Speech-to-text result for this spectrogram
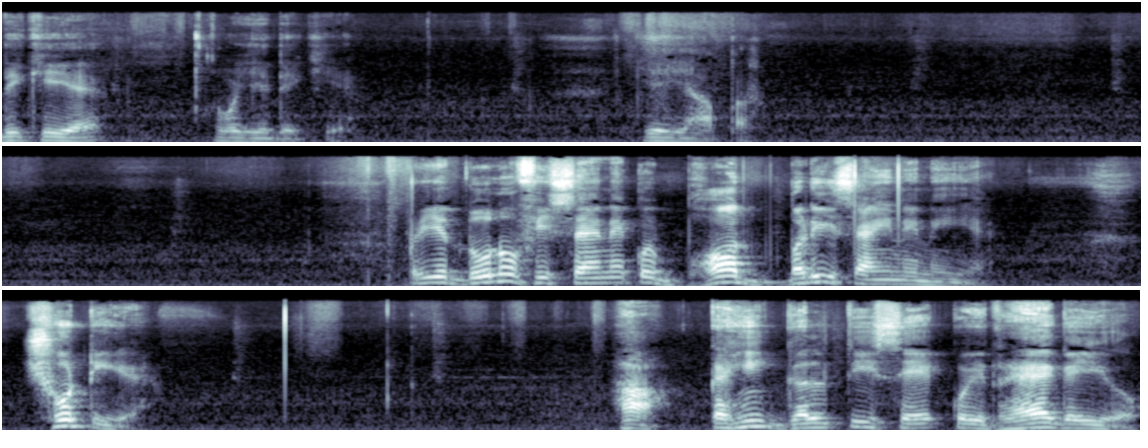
दिखी है, वो ये देखिए। ये यहाँ पर। और ये दोनों फ़िश साइनें कोई बहुत बड़ी साइनें नहीं है, छोटी है। हाँ कहीं गलती से कोई रह गई हो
